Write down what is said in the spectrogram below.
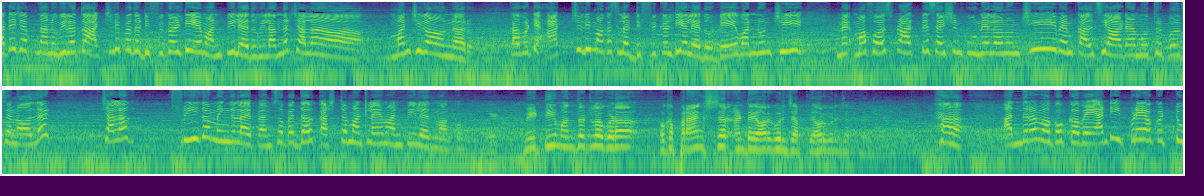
అదే చెప్తున్నాను వీళ్ళతో యాక్చువల్లీ పెద్ద డిఫికల్టీ ఏం అనిపించలేదు వీళ్ళందరూ చాలా మంచిగా ఉన్నారు. కాబట్టి యాక్చువల్లీ మాకు అసలు డిఫికల్టీయే లేదు. డే వన్ నుంచి మే- మా ఫస్ట్ ప్రాక్టీస్ సెషన్ పూణేలో నుంచి మేము కలిసి ఆడాము ట్రిపుల్స్ అండ్ ఆల్ దట్ చాలా ఫ్రీగా మింగిల్ అయిపోయాం. సో పెద్ద కష్టం అట్లా ఏం అనిపించలేదు మాకు. మీ టీం అంతట్లో కూడా ఒక ప్రాంక్స్టర్ అంటే ఎవరి గురించి ఎవరి గురించి చెప్తారు? అందరం ఒక్కొక్క వే అంటే ఇప్పుడే ఒక two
